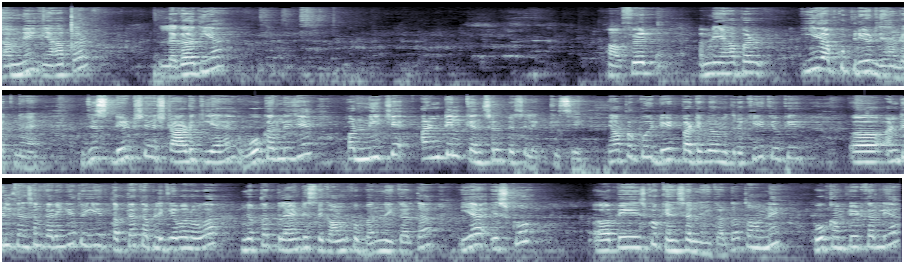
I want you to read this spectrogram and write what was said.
हमने यहाँ पर लगा दिया। हाँ फिर हमने यहाँ पर ये आपको पीरियड ध्यान रखना है। जिस डेट से स्टार्ट किया है, वो कर लीजिए और नीचे अनटिल कैंसिल पे सिलेक्ट कीजिए। यहाँ पर कोई डेट पर्टिकुलर मत रखिए क्योंकि अनटिल कैंसिल करेंगे तो ये तब तक अप्लीकेबल होगा जब तक क्लाइंट इस अकाउंट को बंद नहीं करता या इसको पेज को कैंसिल नहीं करता। तो हमने वो कंप्लीट कर लिया।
